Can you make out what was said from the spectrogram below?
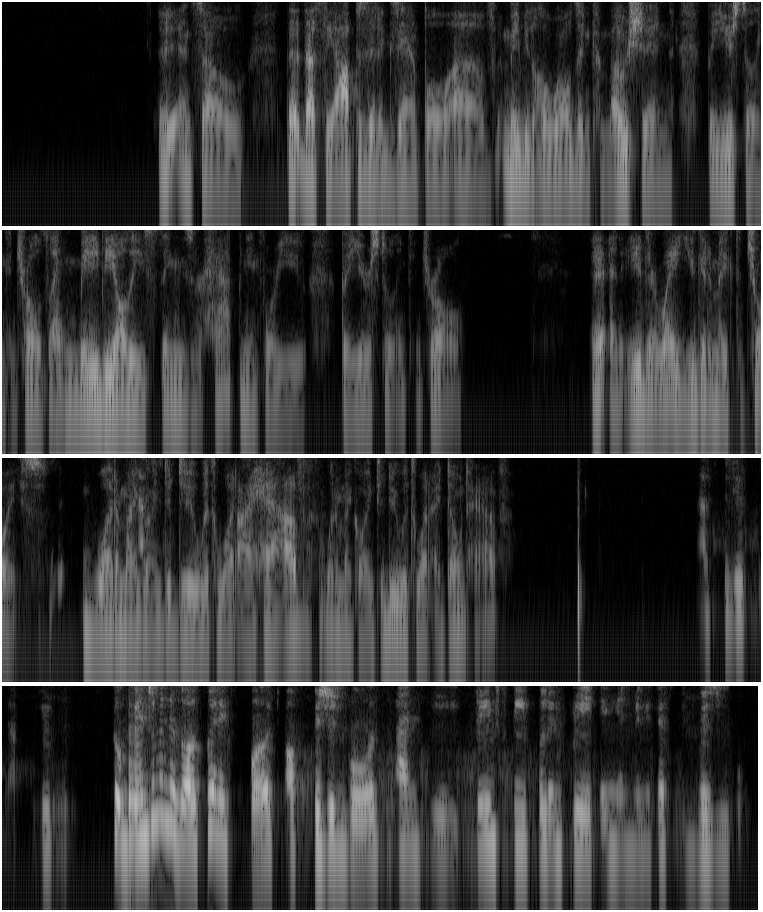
And so that's the opposite example of maybe the whole world's in commotion but you're still in control. It's like maybe all these things are happening for you but you're still in control. And either way you get to make the choice. What am i Absolutely. going to do with what i have? What am i going to do with what i don't have? Absolutely absolutely. So benjamin is also an expert of vision boards and he trains people in creating and manifesting vision boards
